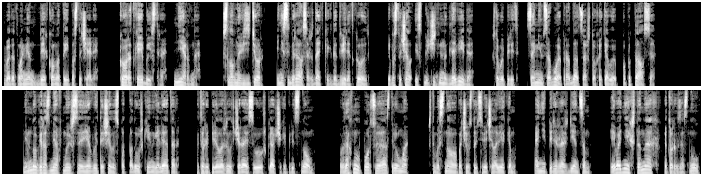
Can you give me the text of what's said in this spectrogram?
В этот момент в дверь комнаты и постучали. Коротко и быстро, нервно. Словно визитер и не собирался ждать, когда дверь откроют, и постучал исключительно для вида, чтобы перед самим собой оправдаться, что хотя бы попытался. Немного размяв мышцы, я вытащил из-под подушки ингалятор, который переложил вчера из своего шкафчика перед сном, вдохнул порцию астриума, чтобы снова почувствовать себя человеком, а не перерожденцем, и в одних штанах, в которых заснул,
